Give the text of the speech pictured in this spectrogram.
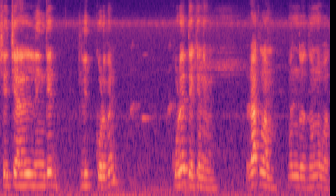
সেই চ্যানেলের লিঙ্কে ক্লিক করবেন, করে দেখে নেবেন। রাখলাম বন্ধু, ধন্যবাদ।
